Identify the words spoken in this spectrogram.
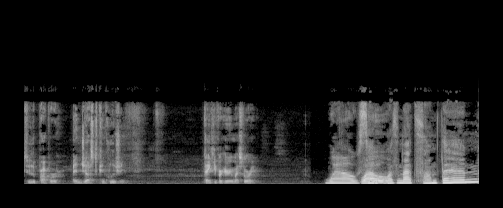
to the proper and just conclusion. Thank you for hearing my story. Wow. Wow, So wasn't that something?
